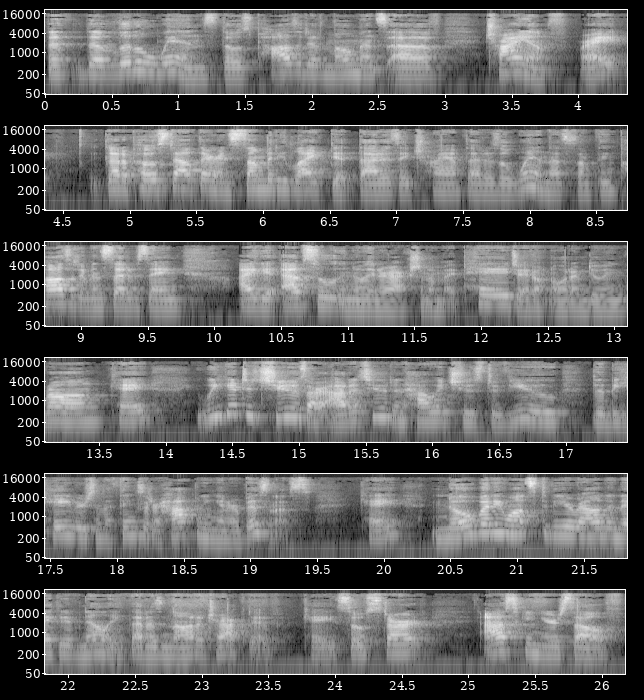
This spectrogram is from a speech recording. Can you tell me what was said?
the the little wins, those positive moments of triumph? Right? Got a post out there and somebody liked it. That is a triumph. That is a win. That's something positive. Instead of saying, I get absolutely no interaction on my page. I don't know what I'm doing wrong. Okay. We get to choose our attitude and how we choose to view the behaviors and the things that are happening in our business. Okay. Nobody wants to be around a negative Nelly. That is not attractive. Okay, so start asking yourself,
